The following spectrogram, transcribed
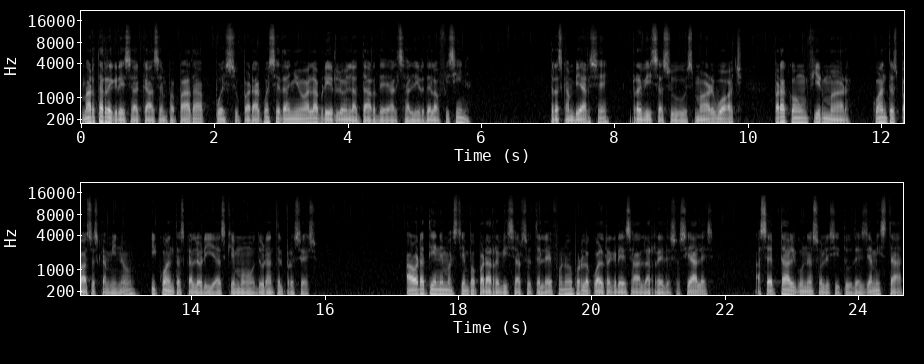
Marta regresa a casa empapada, pues su paraguas se dañó al abrirlo en la tarde al salir de la oficina. Tras cambiarse, revisa su smartwatch para confirmar cuántos pasos caminó y cuántas calorías quemó durante el proceso. Ahora tiene más tiempo para revisar su teléfono, por lo cual regresa a las redes sociales, acepta algunas solicitudes de amistad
